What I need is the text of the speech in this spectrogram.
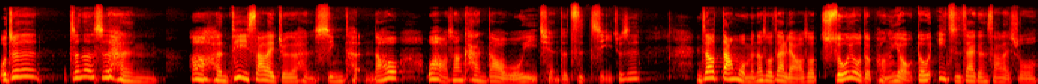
我觉得真的是很啊，很替萨雷觉得很心疼，然后。我好像看到我以前的自己，就是你知道，当我们那时候在聊的时候，所有的朋友都一直在跟莎蕾说，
